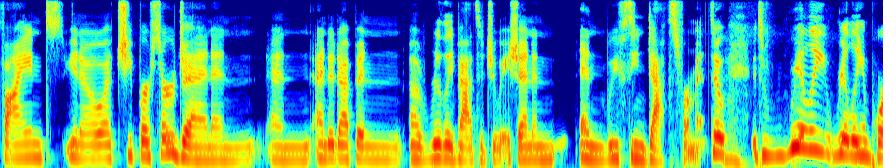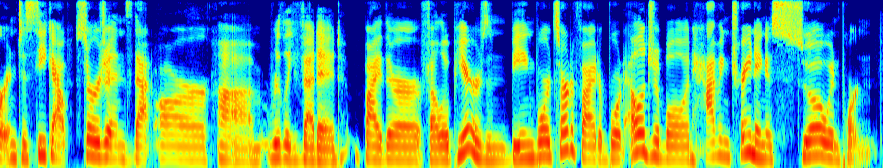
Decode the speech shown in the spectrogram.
find you know a cheaper surgeon and and ended up in a really bad situation and and we've seen deaths from it. So mm. it's really really important to seek out surgeons that are um, really vetted by their fellow peers and being board certified or board eligible and having training is so important.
